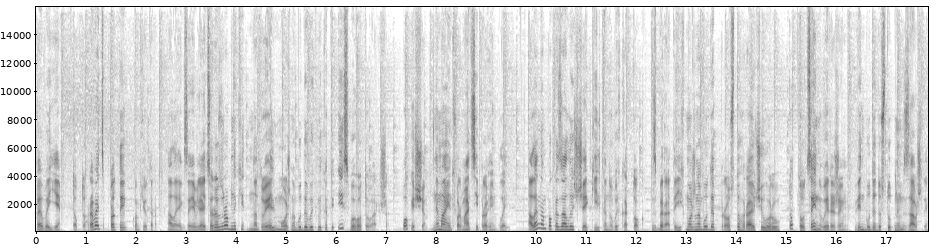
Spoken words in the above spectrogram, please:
PvE, тобто гравець проти комп'ютера. Але як заявляються розробники, на дуель можна буде викликати і свого товариша. Поки що немає інформації про геймплей. Але нам показали ще кілька нових карток. Збирати їх можна буде просто граючи у гру, тобто цей новий режим. Він буде доступним завжди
